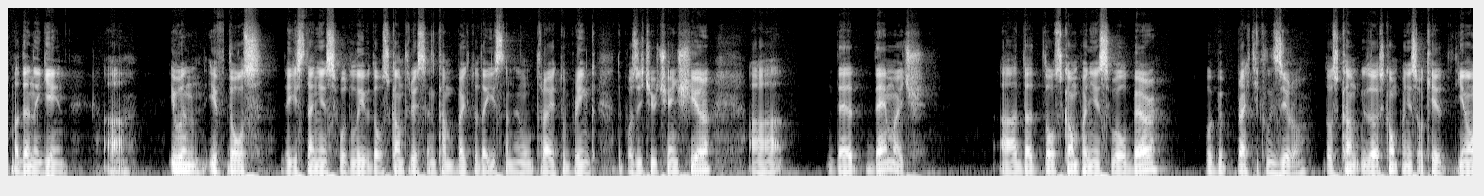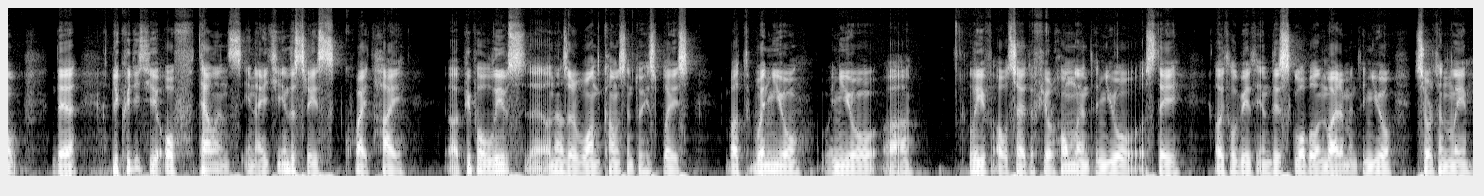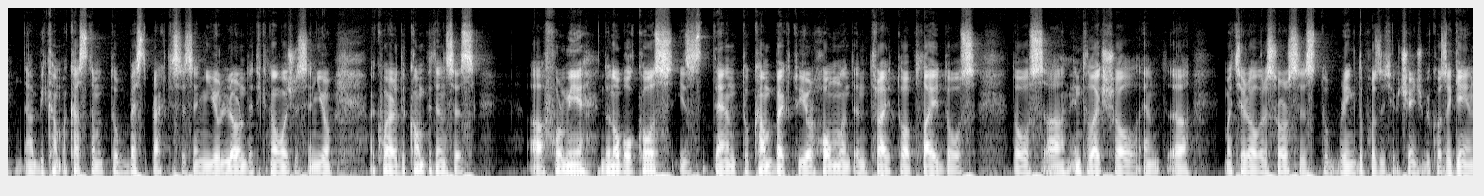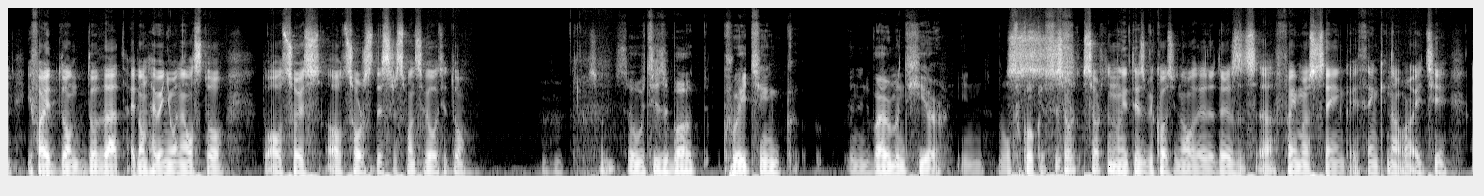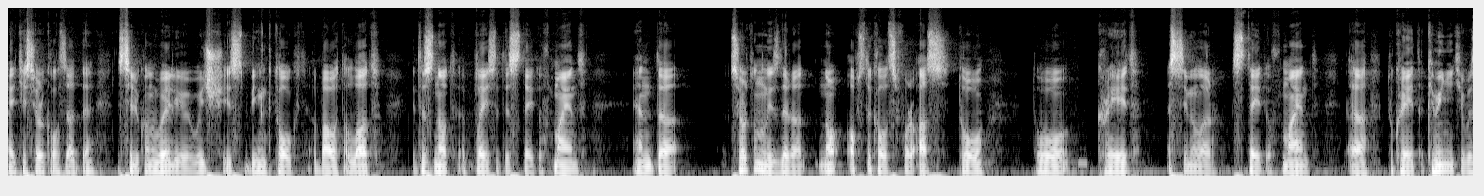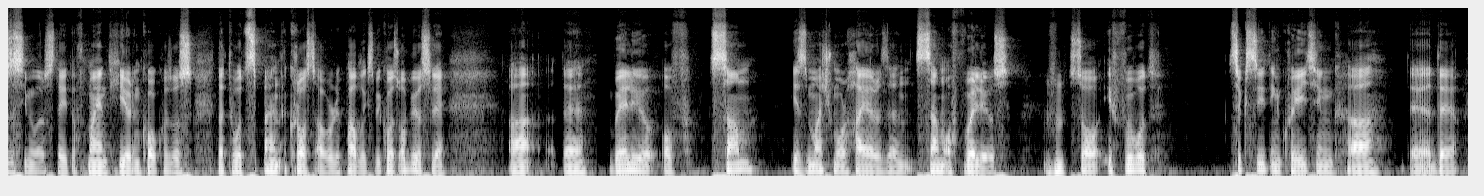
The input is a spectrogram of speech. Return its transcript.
But then again, uh, even if those Dagestanis would leave those countries and come back to Dagestan and try to bring the positive change here, uh, the damage uh, that those companies will bear will be practically zero. Those com- those companies, okay, you know, the liquidity of talents in IT industry is quite high. Uh, people leaves, uh, another one comes into his place. But when you when you uh, live outside of your homeland and you stay a little bit in this global environment and you certainly uh, become accustomed to best practices and you learn the technologies and you acquire the competences uh, for me, the noble cause is then to come back to your homeland and try to apply those those uh, intellectual and uh, material resources to bring the positive change. Because again, if I don't do that, I don't have anyone else to to outsource outsource this responsibility to. Mm-hmm. So, so it is about creating an environment here in North Caucasus. Cer- certainly, it is because you know there's a famous saying I think in our IT IT circles that the Silicon Valley, which is being talked about a lot it is not a place, it is state of mind. And uh, certainly there are no obstacles for us to, to create a similar state of mind, uh, to create a community with a similar state of mind here in Caucasus that would span across our republics. Because obviously uh, the value of sum is much more higher than sum of values. Mm-hmm. So if we would succeed in creating uh, the, the,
